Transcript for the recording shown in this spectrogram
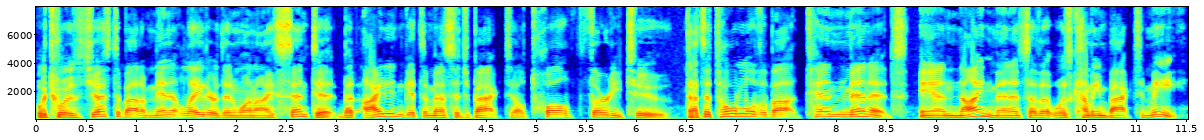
which was just about a minute later than when I sent it, but I didn't get the message back till 1232. That's a total of about 10 minutes, and nine minutes of it was coming back to me.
